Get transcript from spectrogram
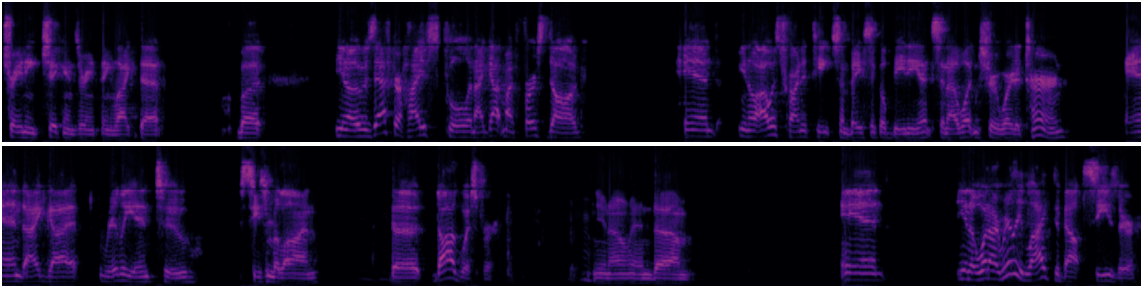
training chickens or anything like that. But you know, it was after high school and I got my first dog and you know, I was trying to teach some basic obedience and I wasn't sure where to turn. And I got really into Cesar Millan, mm-hmm. the dog whisperer. Mm-hmm. You know, and um and you know what I really liked about Cesar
